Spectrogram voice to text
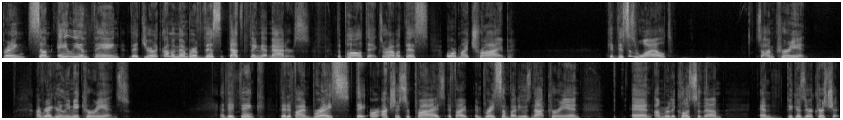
bring some alien thing that you're like, I'm a member of this, that's the thing that matters. The politics, or how about this? Or my tribe. Okay, this is wild. So I'm Korean. I regularly meet Koreans. And they think that if I embrace, they are actually surprised if I embrace somebody who's not Korean and I'm really close to them, and because they're a Christian.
